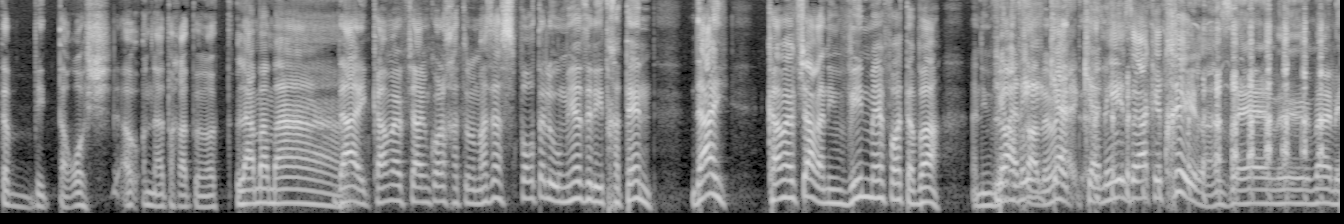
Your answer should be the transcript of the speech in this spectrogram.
את הראש, עונת החתונות. למה, מה... די, כמה אפשר עם כל החתונות? מה זה הספורט הלאומי הזה להתחתן? די, כמה אפשר? אני מבין מאיפה אתה בא. אני מבין לא, אותך, אני, באמת. כי, כי אני, זה רק התחיל, אז אה, מה, אני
